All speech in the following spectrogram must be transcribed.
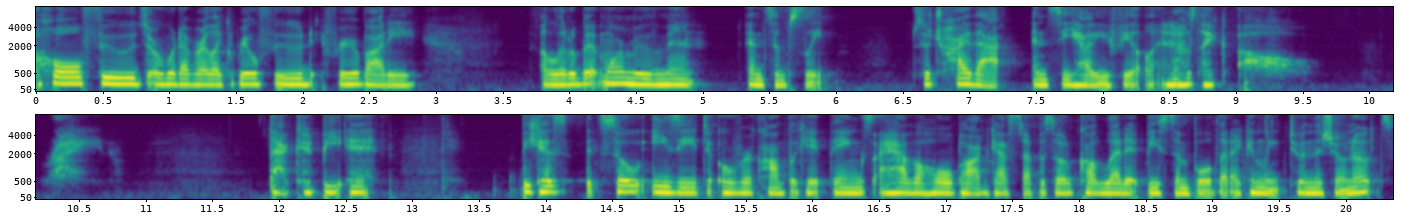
whole foods or whatever, like real food for your body, a little bit more movement, and some sleep. So try that and see how you feel. And I was like, oh, right. That could be it. Because it's so easy to overcomplicate things. I have a whole podcast episode called Let It Be Simple that I can link to in the show notes.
